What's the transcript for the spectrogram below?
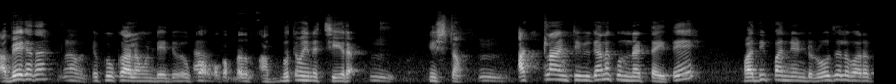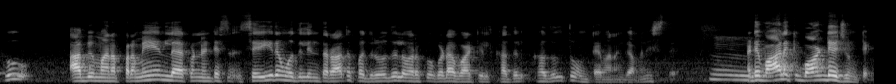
అవే కదా? ఎక్కువ కాలం ఉండేది. ఒక ఒక అద్భుతమైన చీర. ఇష్టం. అట్లాంటివి గనక ఉన్నట్టయితే పది పన్నెండు రోజుల వరకు అవి మన ప్రమేయం లేకుండా అంటే శరీరం వదిలిన తర్వాత పది రోజుల వరకు కూడా వాటి కదులు కదులుతూ ఉంటాయి మనం గమనిస్తే. అంటే వాళ్ళకి బాండేజ్ ఉంటాయి.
